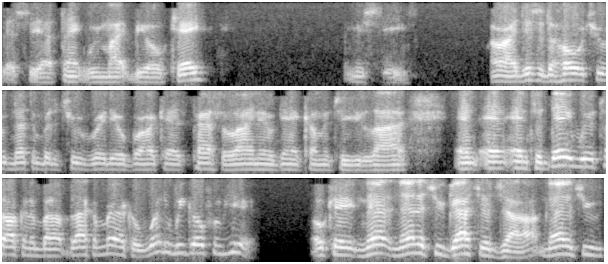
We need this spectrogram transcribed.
Let's see. I think we might be okay. Let me see. All right, this is the whole truth, nothing but the truth radio broadcast. Pastor Lionel again coming to you live, and and and today we're talking about Black America. Where do we go from here? Okay, now now that you got your job, now that you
